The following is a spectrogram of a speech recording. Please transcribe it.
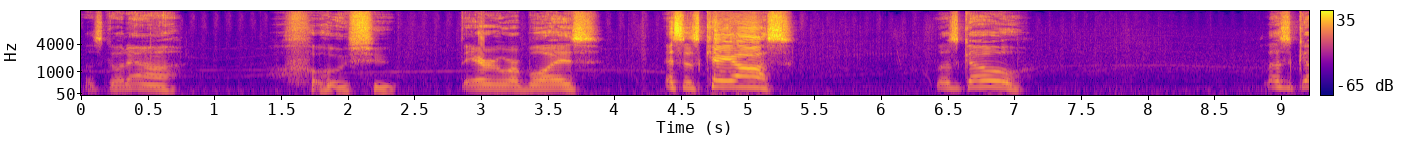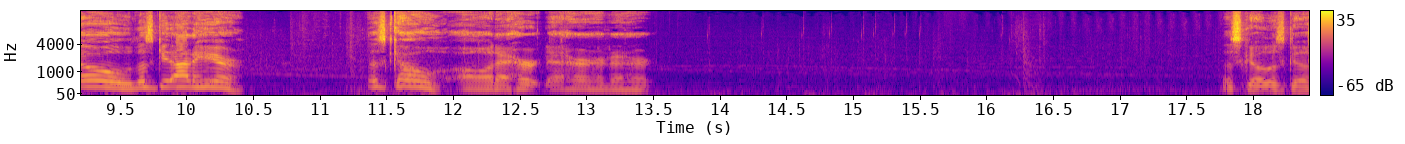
Let's go down. Oh shoot. They're everywhere, boys. This is chaos. Let's go. Let's go. Let's get out of here. Let's go. Oh, that hurt. That hurt. That hurt. Let's go, let's go.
